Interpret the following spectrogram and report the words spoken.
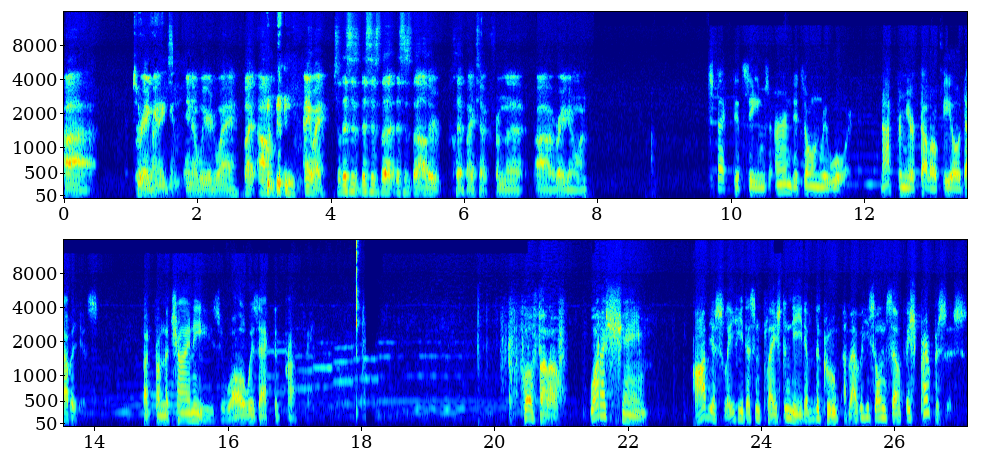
uh To Reagan Reagan. in a weird way. But um, anyway, so this is this is the this is the other clip I took from the uh, Reagan one. Respect, it seems, earned its own reward, not from your fellow POWs, but from the Chinese who always acted promptly. Poor fellow. What a shame. Obviously, he doesn't place the need of the group above his own selfish purposes.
